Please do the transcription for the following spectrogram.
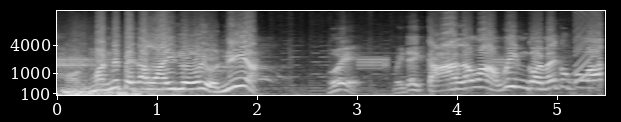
ขันมันไม่เป็นอะไรเลยเหรอเนี่ย เฮ้ย ไม่ได้การแล้วว่ะวิ่งก่อนไหมโกโกวา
